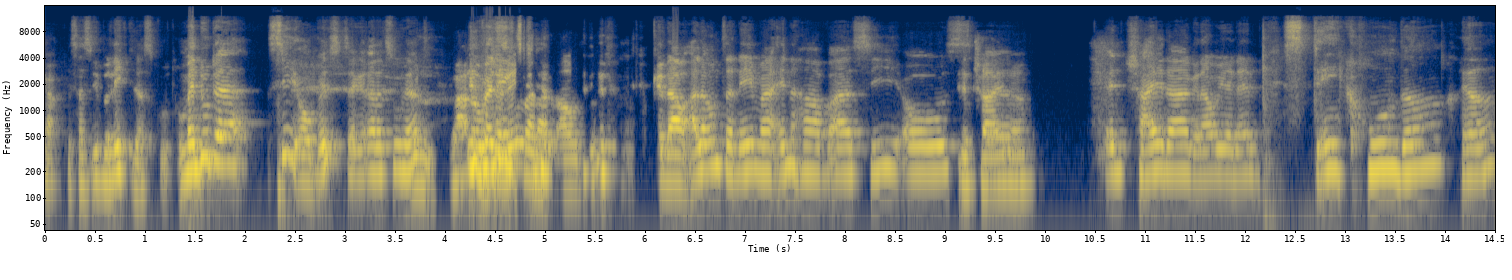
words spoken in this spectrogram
Ja. Das heißt, überleg dir das gut. Und wenn du der CEO bist, der gerade zuhört, überleg dir, Genau, alle Unternehmer, Inhaber, CEOs, Entscheider. Äh, Entscheider, genau wie ihr nennt, Stakeholder, ja.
